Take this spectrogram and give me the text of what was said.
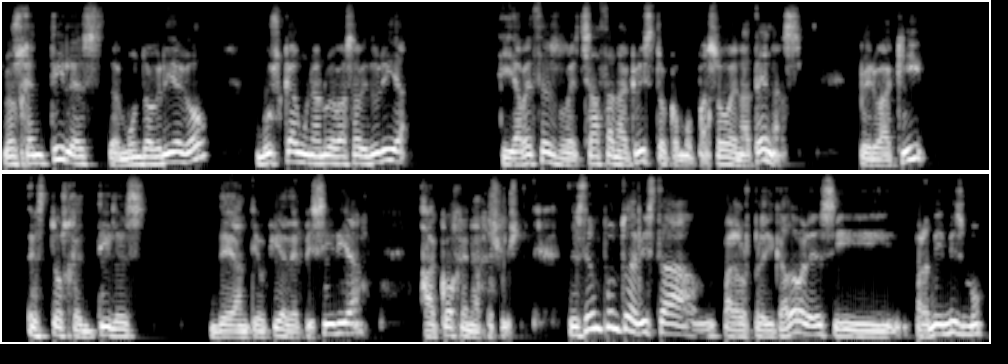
Los gentiles del mundo griego buscan una nueva sabiduría y a veces rechazan a Cristo, como pasó en Atenas. Pero aquí, estos gentiles de Antioquía de Pisidia acogen a Jesús. Desde un punto de vista para los predicadores y para mí mismo,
